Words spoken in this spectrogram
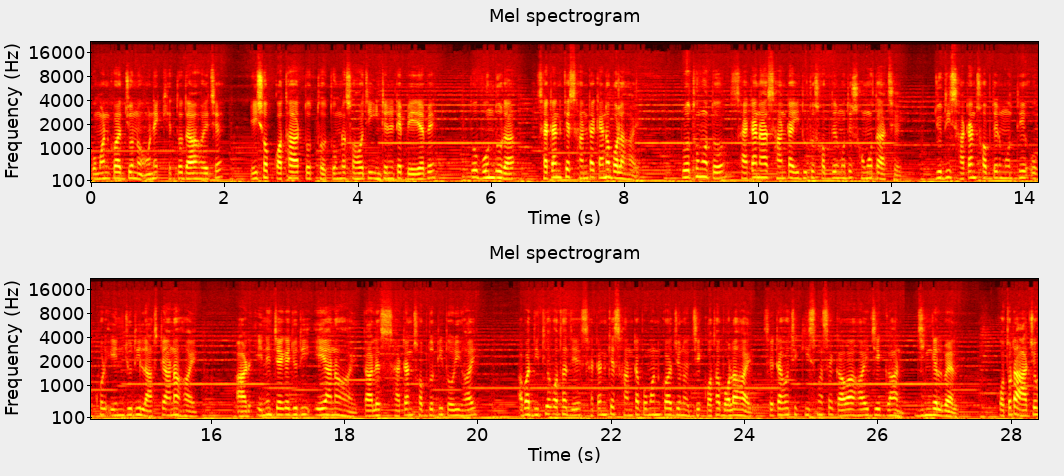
প্রমাণ করার জন্য অনেক ক্ষেত্র দেওয়া হয়েছে এই সব কথা আর তথ্য তোমরা সহজেই ইন্টারনেটে পেয়ে যাবে। তো বন্ধুরা, স্যাটানকে সান্টা কেন বলা হয়? প্রথমত, স্যাটান আর সান্টা এই দুটো শব্দের মধ্যে সমতা আছে। যদি সাটান শব্দের মধ্যে অক্ষর এন যদি লাস্টে আনা হয় আর এনের জায়গায় যদি এ আনা হয়, তাহলে স্যাটান শব্দটি তৈরি হয়। আবার দ্বিতীয় কথা যে, স্যাটানকে সান্টা প্রমাণ করার জন্য যে কথা বলা হয়, সেটা হচ্ছে ক্রিসমাসে গাওয়া হয় যে গান, জিঙ্গেল বেল। কতটা আজব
